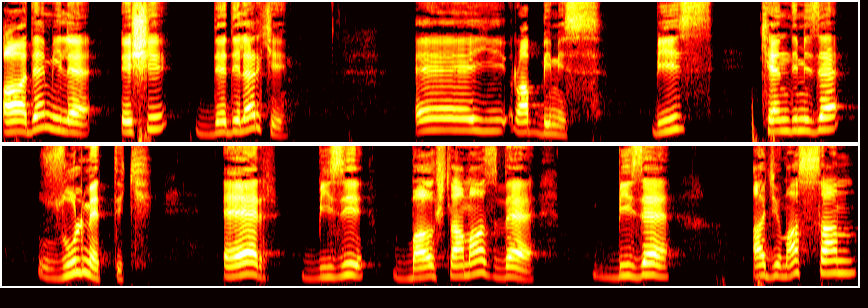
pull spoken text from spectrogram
Adem ile eşi dediler ki, Ey Rabbimiz biz kendimize zulmettik. Eğer bizi bağışlamaz ve bize acımazsan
